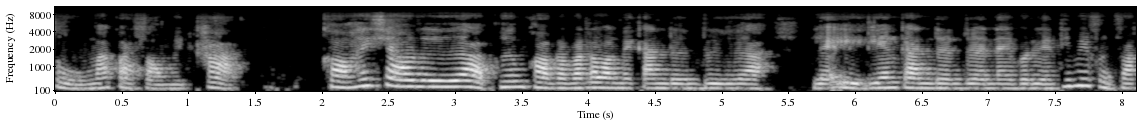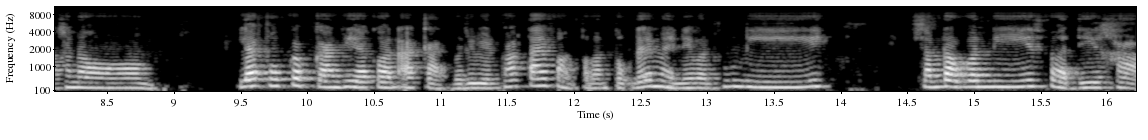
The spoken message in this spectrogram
สูงมากกว่า 2 เมตรค่ะ ขอให้ชาวเรือเพิ่มความระมัดระวังในการเดินเรือ และหลีกเลี่ยงการเดินเรือในบริเวณที่มีฝนฟ้าคะนอง และพบกับการพยากรณ์อากาศบริเวณภาคใต้ฝั่งตะวันตกได้ใหม่ในวันพรุ่งนี้สำหรับวันนี้ สวัสดีค่ะ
